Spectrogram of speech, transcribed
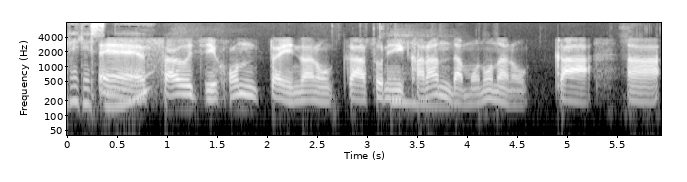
れですね。えー、サウジ本体なのか、それに絡んだものなのか、えー、あ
